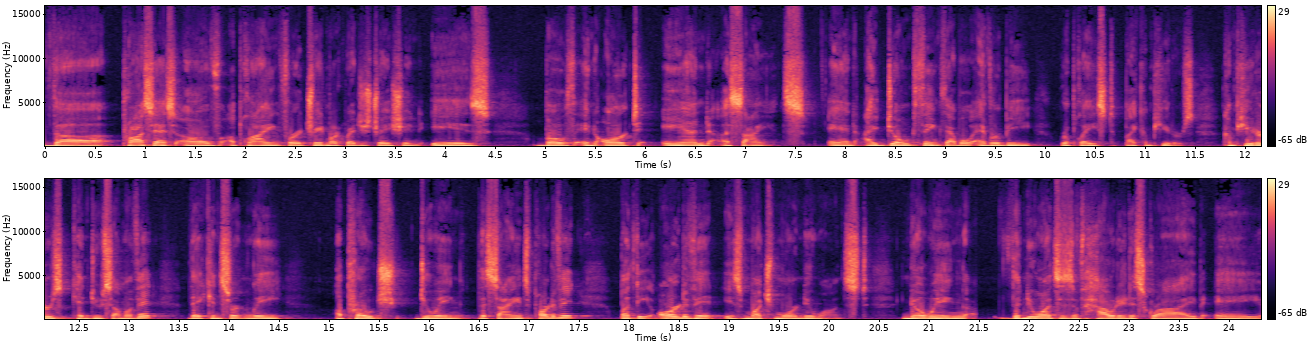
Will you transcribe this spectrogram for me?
the process of applying for a trademark registration is both an art and a science. And I don't think that will ever be replaced by computers. Computers can do some of it. They can certainly approach doing the science part of it, but the art of it is much more nuanced. Knowing the nuances of how to describe a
